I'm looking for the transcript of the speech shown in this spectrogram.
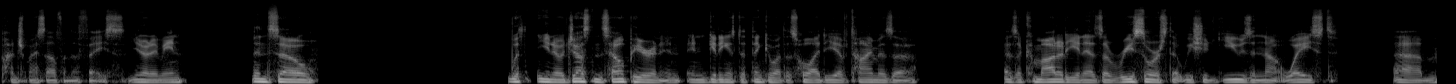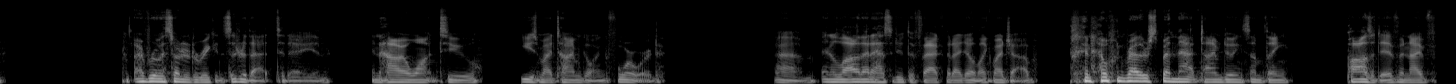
punch myself in the face. You know what I mean? And so with you know Justin's help here and in, in, in getting us to think about this whole idea of time as a as a commodity and as a resource that we should use and not waste, um, I've really started to reconsider that today and and how I want to use my time going forward. Um, and a lot of that has to do with the fact that I don't like my job, and I would rather spend that time doing something positive. And I've,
